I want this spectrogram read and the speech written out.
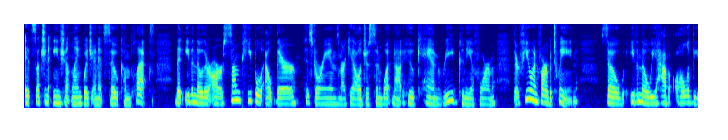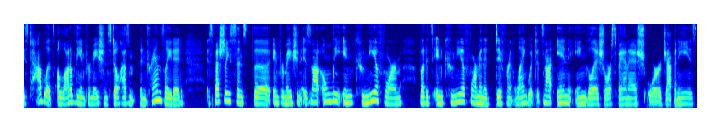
it's such an ancient language and it's so complex that even though there are some people out there, historians and archaeologists and whatnot, who can read cuneiform, they're few and far between. So even though we have all of these tablets, a lot of the information still hasn't been translated, especially since the information is not only in cuneiform, but it's in cuneiform in a different language. It's not in English or Spanish or Japanese,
